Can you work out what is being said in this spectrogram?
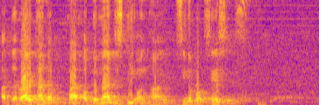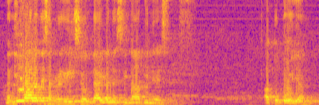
at the right hand of, of the majesty on high. Sino po? Si Jesus. Naniwala tayo sa creation dahil ang sinabi ni Jesus. At totoo yan.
